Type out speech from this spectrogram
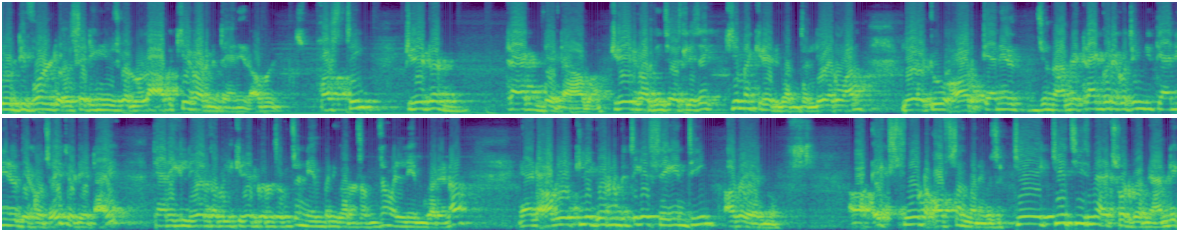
यो डिफल्ट सेटिङ युज गर्नु होला अब के गर्ने त यहाँनिर? अब first thing created track data अब क्रिएट गरिदिन्छ यसले चाहिँ। केमा क्रिएट गर्नु त layer one layer two or त्यहाँनिर जुन हामीले ट्र्याक गरेको थियौँ नि त्यहाँनिर देखाउँछ है त्यो डेटा है। त्यहाँदेखि लेयर तपाईँले क्रिएट गर्नु सक्नुहुन्छ नेम पनि गर्न सक्नुहुन्छ मैले नेम गरेन। एन्ड अब यो क्लिक गर्नु बित्तिकै सेकेन्ड थिङ अब हेर्नु। एक्सपोर्ट अप्सन भनेको छ। के के चिजमा एक्सपोर्ट गर्ने? हामीले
